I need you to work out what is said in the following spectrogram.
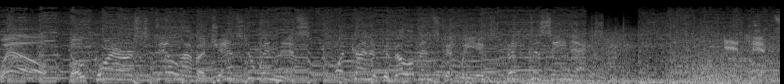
Well, both corners still have a chance to win this. What kind of developments can we expect to see next? It hits.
